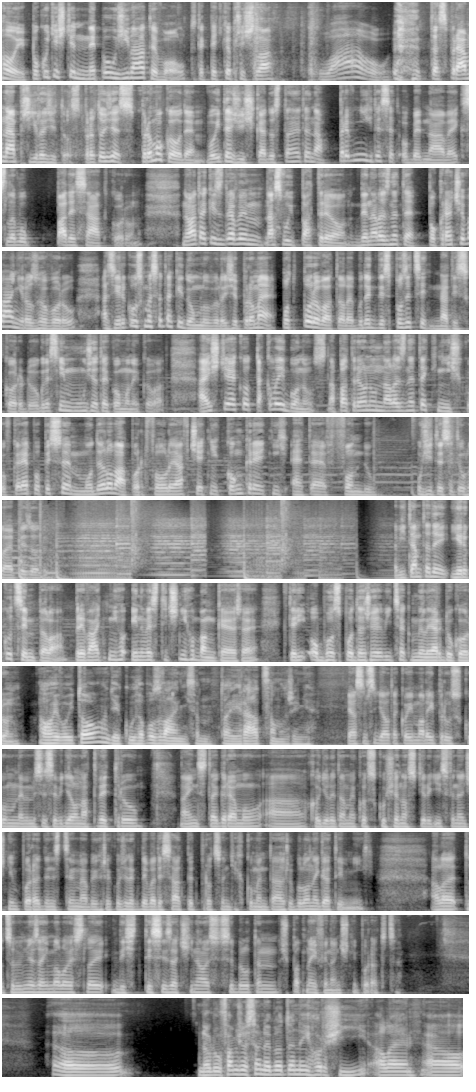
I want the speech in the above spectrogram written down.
Ahoj, pokud ještě nepoužíváte Volt, tak teďka přišla Wow, ta správná příležitost, protože s promokódem Vojta Žižka dostanete na prvních 10 objednávek slevu 50 korun. No a taky zdravím na svůj Patreon, kde naleznete pokračování rozhovoru a s Jirkou jsme se taky domluvili, že pro mé podporovatele bude k dispozici na Discordu, kde s ním můžete komunikovat. A ještě jako takový bonus na Patreonu naleznete knížku, v které popisuje modelová portfolia, včetně konkrétních ETF fondů. Užijte si tuhle epizodu. Vítám tady Jirku Cimpela, privátního investičního bankéře, který obhospodařuje více jak miliardu korun. Ahoj Vojto, děkuji za pozvání, jsem tady rád samozřejmě. Já jsem si dělal takový malý průzkum, nevím, jestli jsi viděl na Twitteru, na Instagramu a chodili tam jako zkušenosti lidí s finančním poradenstvím. Abych řekl, že tak 95% těch komentářů bylo negativních. Ale to, co by mě zajímalo, jestli když ty si začínal, jestli jsi byl ten špatný finanční poradce. Uh, No doufám, že jsem nebyl ten nejhorší, ale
